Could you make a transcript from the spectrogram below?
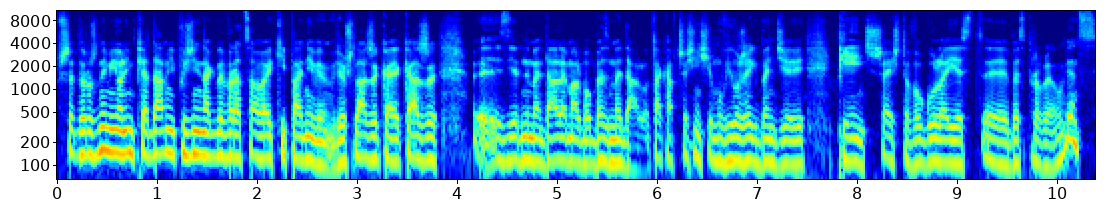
przed różnymi olimpiadami, później nagle wracała ekipa, nie wiem, wioślarzy, kajakarzy e, z jednym medalem albo bez medalu. Tak, a wcześniej się mówiło, że ich będzie 5, 6, to w ogóle jest e, bez problemu. Więc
